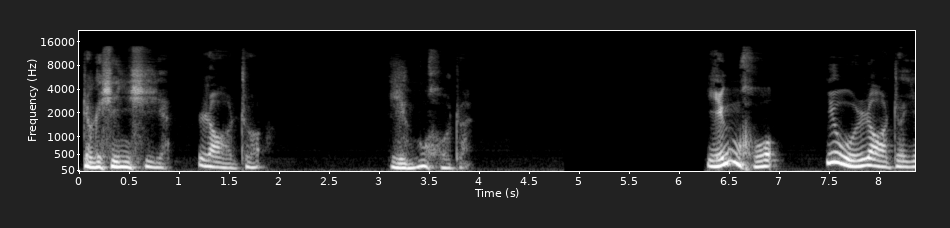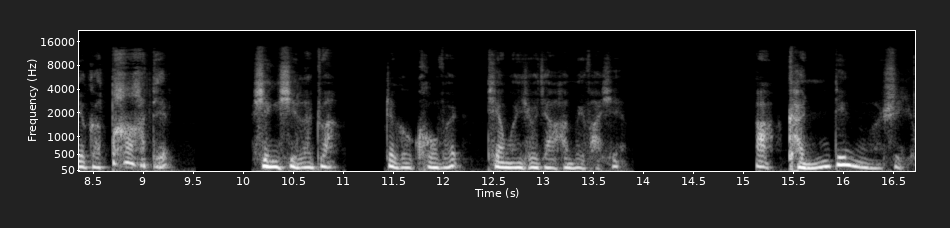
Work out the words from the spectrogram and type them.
这个星系绕着银河转，银河又绕着一个大的星系来转，这个可谓天文学家还没发现，啊，肯定是有。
